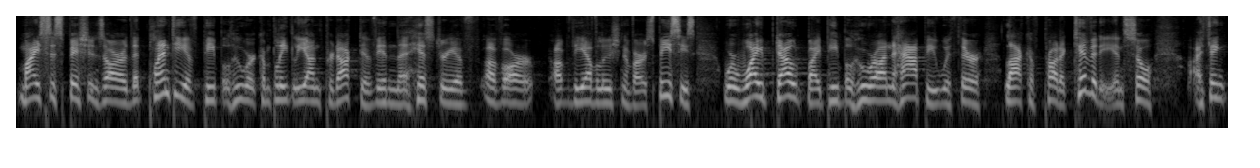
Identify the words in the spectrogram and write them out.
my suspicions are that plenty of people who were completely unproductive in the history of, of, our, of the evolution of our species were wiped out by people who were unhappy with their lack of productivity. And so I think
